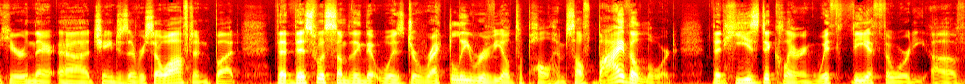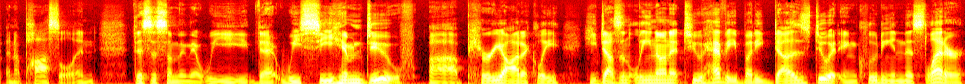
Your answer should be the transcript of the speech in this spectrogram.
here and there, uh, changes every so often, but that this was something that was directly revealed to Paul himself by the Lord that he is declaring with the authority of an apostle. And this is something that we that we see him do uh, periodically. He doesn't lean on it too heavy but he does do it including in this letter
